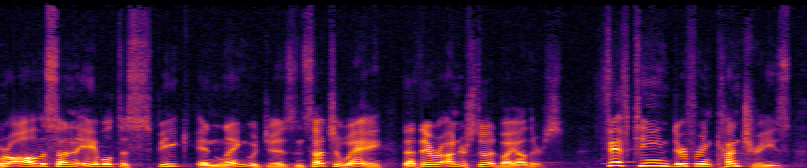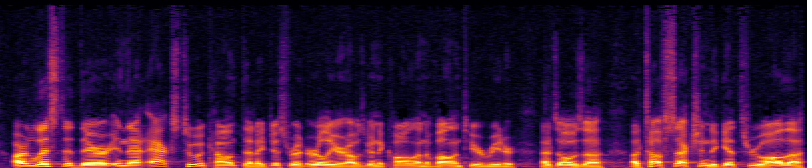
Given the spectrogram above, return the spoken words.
were all of a sudden able to speak in languages in such a way that they were understood by others. 15 different countries are listed there in that Acts 2 account that I just read earlier. I was going to call on a volunteer reader. That's always a, a tough section to get through all the,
